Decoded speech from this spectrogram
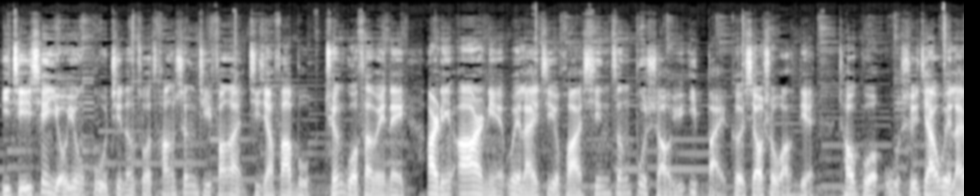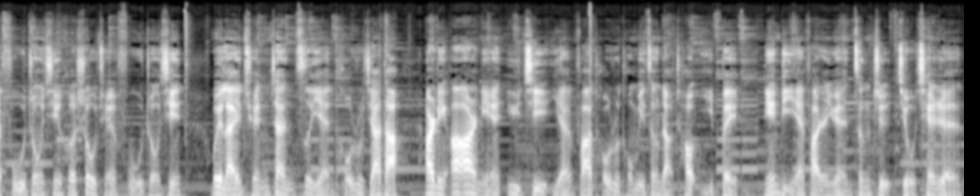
以及现有用户智能座舱升级方案即将发布。全国范围内，2022年未来计划新增不少于一百个销售网点，超过五十家未来服务中心和授权服务中心。未来全站自研投入加大，2022年预计研发投入同比增长超一倍，年底研发人员增至九千人。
